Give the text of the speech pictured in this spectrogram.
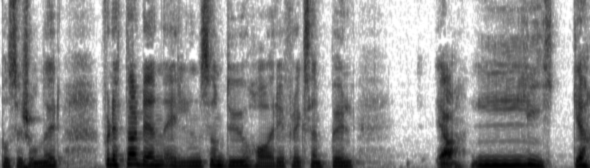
posisjoner. For dette er den L-en som du har i f.eks. Ja, like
